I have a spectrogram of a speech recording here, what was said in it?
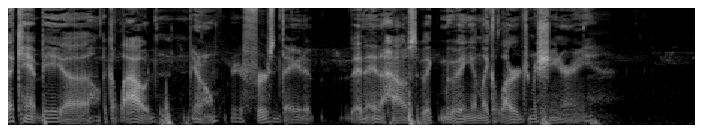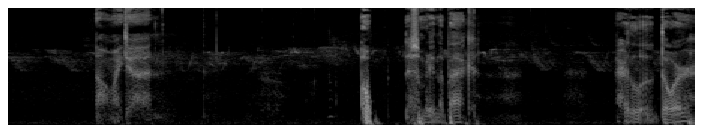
That can't be uh, like allowed. You know, your first day to in, in a house, like moving in like large machinery. Oh my god! Oh, there's somebody in the back. I heard the door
